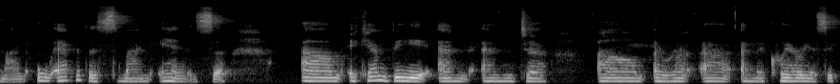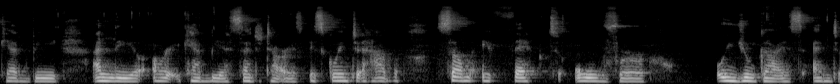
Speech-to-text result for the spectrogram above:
man whoever this man is um, it can be an and uh, um, a, Aquarius, it can be a Leo, or it can be a Sagittarius. It's going to have some effect over you guys, and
